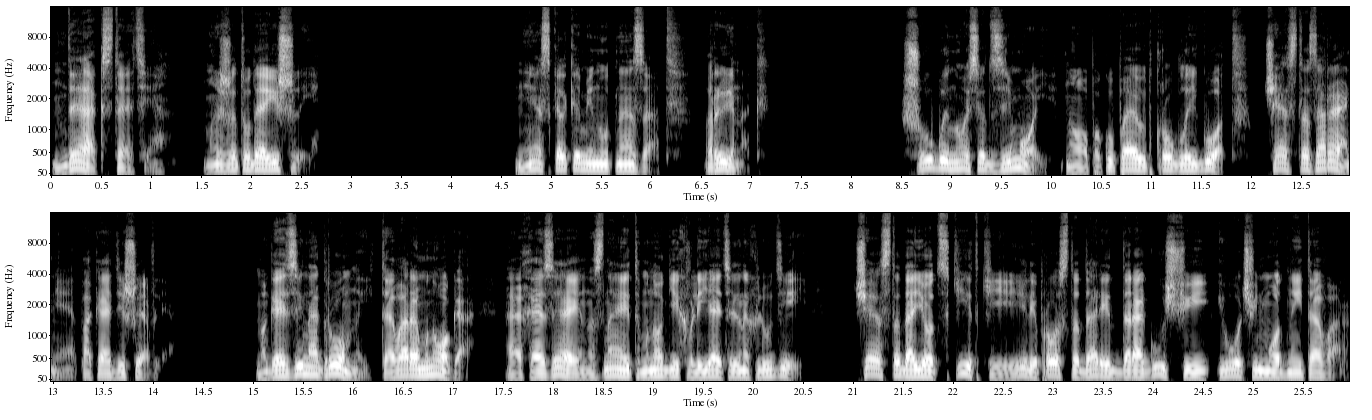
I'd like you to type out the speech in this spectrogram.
Да, кстати. Мы же туда и шли. Несколько минут назад. Рынок. Шубы носят зимой, но покупают круглый год, часто заранее, пока дешевле. Магазин огромный, товара много, а хозяин знает многих влиятельных людей, часто дает скидки или просто дарит дорогущий и очень модный товар.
